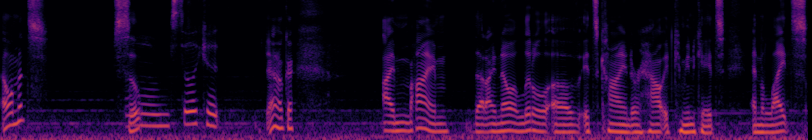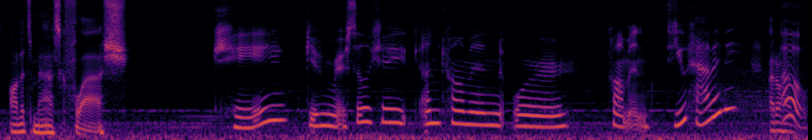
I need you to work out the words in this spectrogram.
elements. Sil- Um, silicate. yeah, okay. I mime that I know a little of its kind or how it communicates, and the lights on its mask flash. Okay. Give him rare silicate, uncommon, or common. Do you have any? I don't have Oh,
